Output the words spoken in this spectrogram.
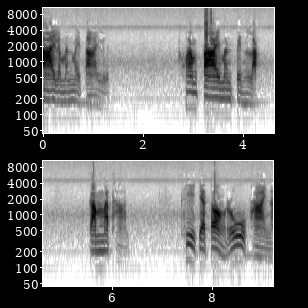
ตายแล้วมันไม่ตายเลย ความตายมันเป็นหลัก กรรมฐาน ที่จะต้องรู้ภายใน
